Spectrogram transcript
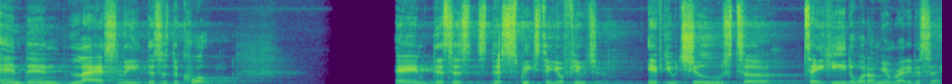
And then lastly, this is the quote. And this is this speaks to your future. If you choose to take heed to what I'm getting ready to say.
